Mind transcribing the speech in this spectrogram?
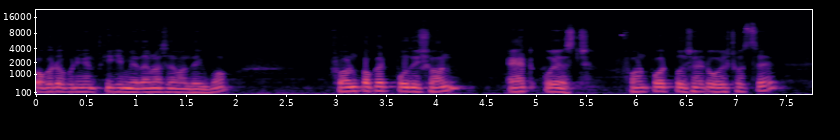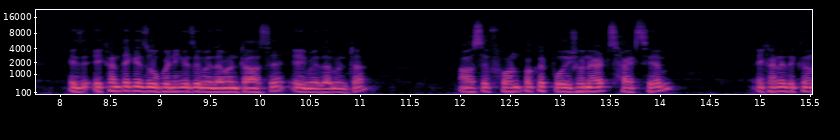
পকেট ওপেনিংয়ে কী কী মেজারমেন্ট আছে আমরা দেখব। Front pocket position at waist front pocket position at waist হচ্ছে এই যে এখান থেকে যে ওপেনিংয়ের যে মেজারমেন্টটা আছে, এই মেজারমেন্টটা আর হচ্ছে front pocket position at side same এখানে দেখছেন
